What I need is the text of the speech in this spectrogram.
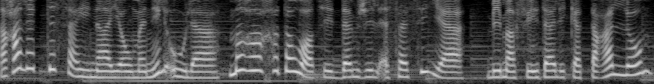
على التسعين يوماً الأولى مع خطوات الدمج الأساسية بما في ذلك التعلم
